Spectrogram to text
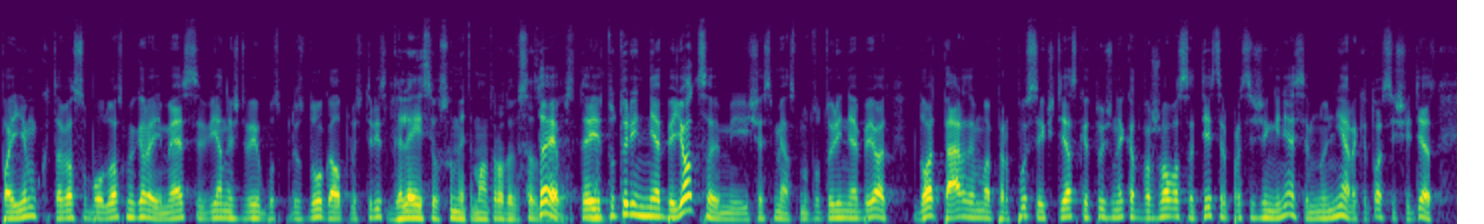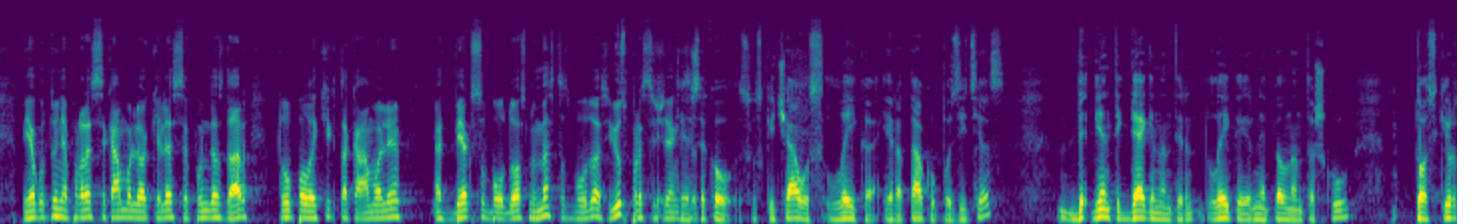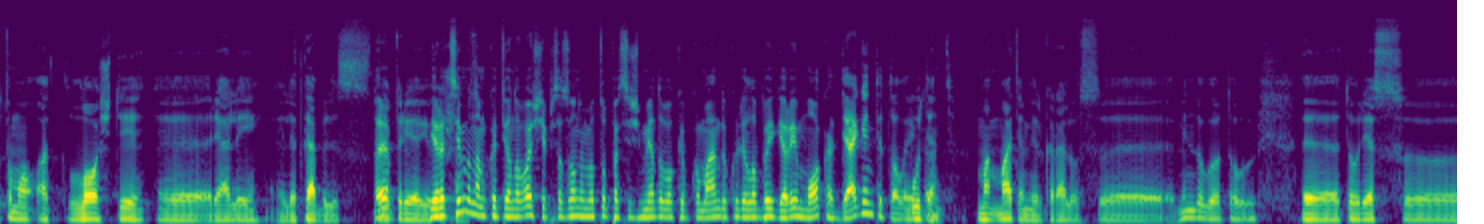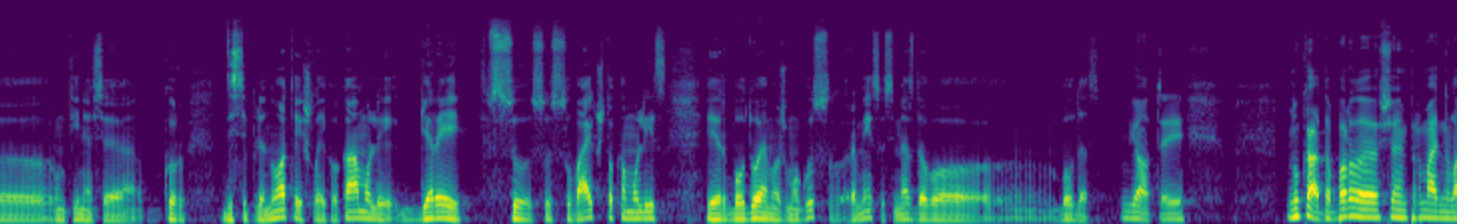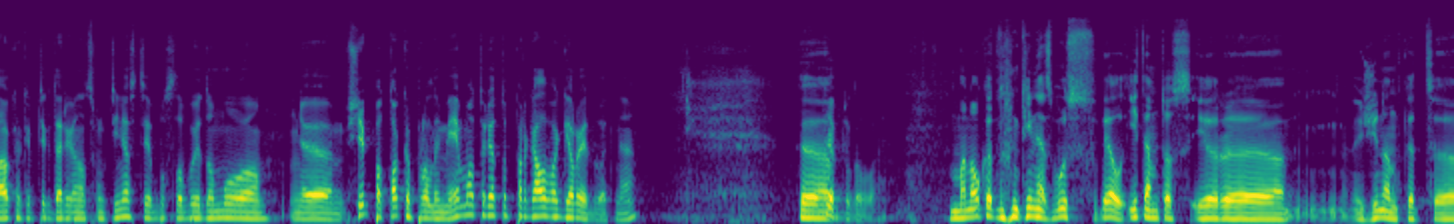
paimk tave su baudos, nu gerai, mes vieną iš dviejų bus plus 2, gal plus 3. Galiai jau sumėti, man atrodo, visas. Taip, baudas. tai ne. tu turi nebejot savimi iš esmės, nu tu turi nebejot. Duot perdavimą per pusę aikštės, kai tu žinai, kad varžovas ateis ir prasiženginėsim, nu nėra kitos išeities. Jeigu tu neprarasi kamulio kelias sekundės dar, tu palaikyk tą kamulį, atbėgs su baudos, numestas baudos, jūs prasižengsite. Tai aš sakau, suskaičiavus laiką ir atakų pozicijas, de, vien tik deginant ir laiką ir nepelnant taškų, to skirtumo atlošti e, realiai Lietkabelis neturėjo jokių. Ir atsimenam, kad Jonava šiaip sezono metu pasižymėdavo kaip komanda, kuri labai gerai moka deginti tą laiką. Būtent, ma matėm ir karalius e, Mindogo tau, e, taurės e, rungtynėse, kur disciplinuotai išlaiko kamolį, gerai su, su, suvaikšto kamolys ir bauduojamas žmogus ramiai susimesdavo baudas. Jo, tai Nu ką, dabar šiandien pirmadienį laukia kaip tik dar vienas rungtynės, tai bus labai įdomu. E, šiaip po tokio pralaimėjimo turėtų per galvą gerai duoti, ne? E, kaip tu galvoji? manau, kad rungtynės bus vėl įtemptos ir e, žinant, kad e,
